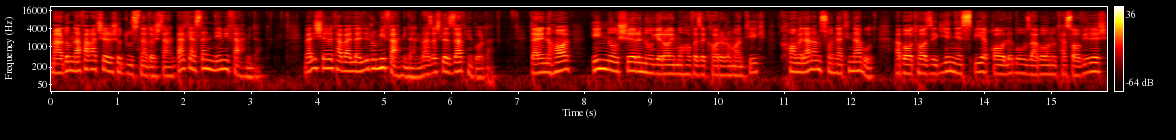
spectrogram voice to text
مردم نه فقط شعرش رو دوست نداشتند بلکه اصلا نمیفهمیدند. ولی شعر توللی رو میفهمیدند و ازش لذت میبردند. در این حال این نوع شعر نوگرای محافظ کار رمانتیک کاملا هم سنتی نبود و با تازگی نسبی قالب و زبان و تصاویرش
